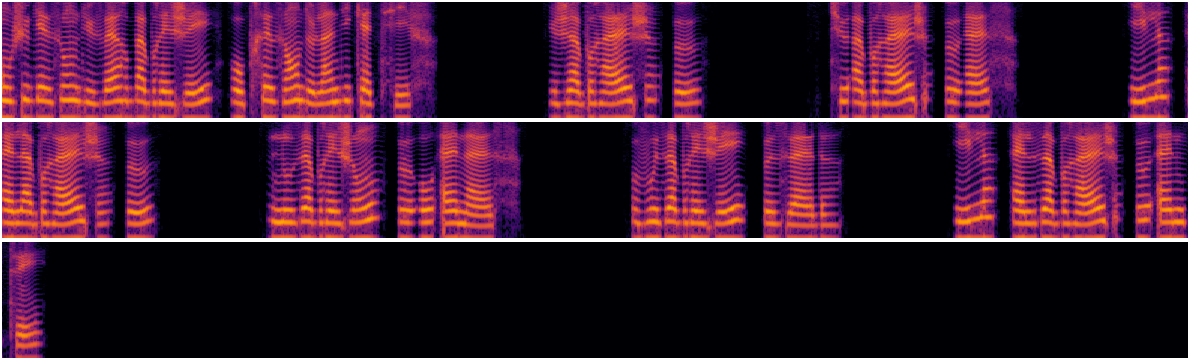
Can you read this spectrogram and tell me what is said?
Conjugaison du verbe abrégé, au présent de l'indicatif. J'abrège, e. Tu abrèges, es. Il, elle abrège, e. Nous abrégeons, eons. Vous abrégez, ez. Ils, elles abrègent, ent.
